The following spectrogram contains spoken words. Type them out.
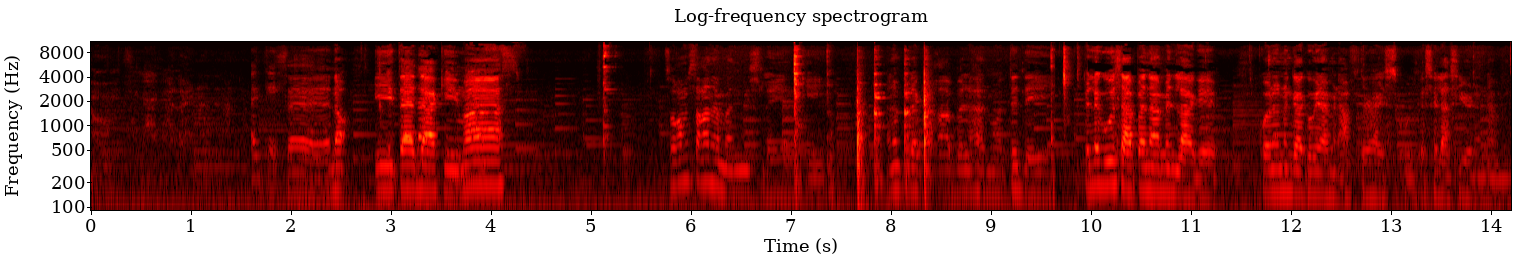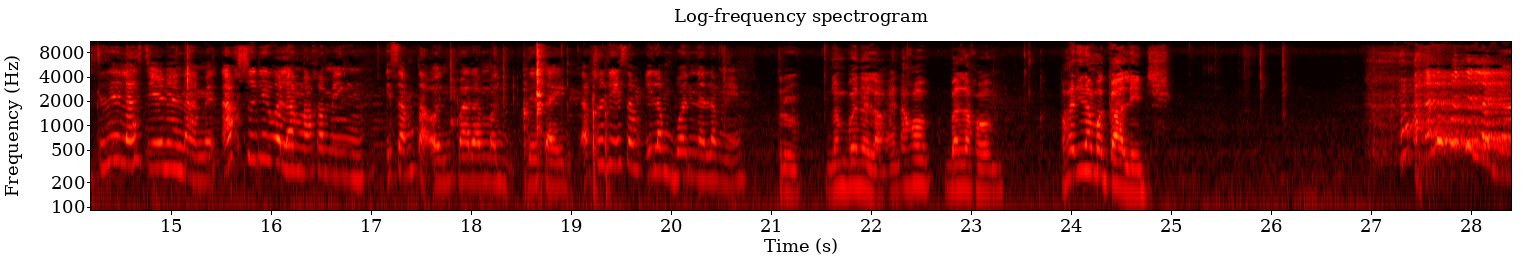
Oh. Okay. Seno. Itadakimasu. So, kamusta ka naman, Miss Leia K? Anong pinagkakaabalahan mo today? Pinag-uusapan namin lagi kung ano nang gagawin namin after high school kasi last year na namin. Kasi last year na namin, actually wala nga kaming isang taon para mag-decide. Actually isang ilang buwan na lang eh. True. Ilang buwan na lang. And ako, bala ko, bakit di na mag-college? Talaga.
